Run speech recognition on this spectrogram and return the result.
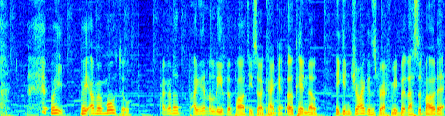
wait, wait, I'm immortal. I'm gonna I'm gonna leave the party so I can't get okay no he can dragon's breath me but that's about it.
